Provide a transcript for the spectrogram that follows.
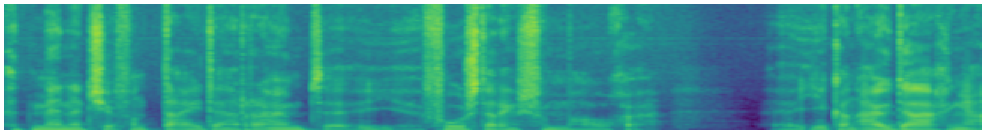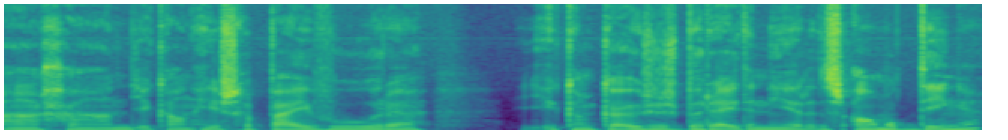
het managen van tijd en ruimte, je voorstellingsvermogen. Uh, je kan uitdagingen aangaan, je kan heerschappij voeren, je kan keuzes beredeneren. Het is allemaal dingen,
